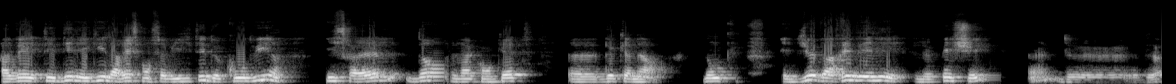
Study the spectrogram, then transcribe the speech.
avait été délégué la responsabilité de conduire Israël dans la conquête euh, de Canaan. Donc, et Dieu va révéler le péché hein, de, de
